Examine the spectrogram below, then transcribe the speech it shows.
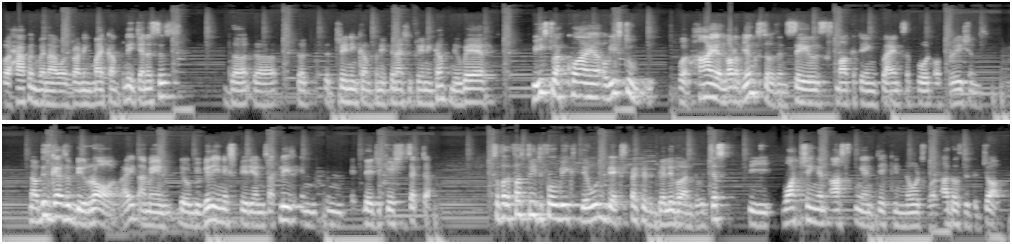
what happened when I was running my company Genesis, the, the the, the training company, financial training company, where we used to acquire or we used to well hire a lot of youngsters in sales, marketing, client support, operations. Now these guys would be raw, right? I mean, they would be very inexperienced, at least in, in the education sector so for the first three to four weeks, they wouldn't be expected to deliver, and they would just be watching and asking and taking notes while others did the job.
